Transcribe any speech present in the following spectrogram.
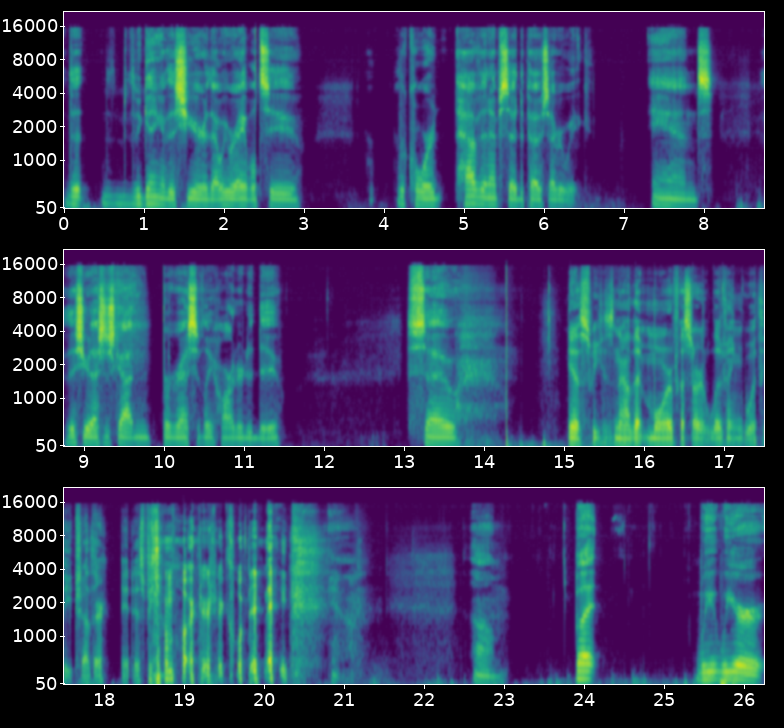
the the beginning of this year that we were able to record have an episode to post every week and this year that's just gotten progressively harder to do so Yes, because now that more of us are living with each other, it has become harder to coordinate. yeah Um, but we we are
